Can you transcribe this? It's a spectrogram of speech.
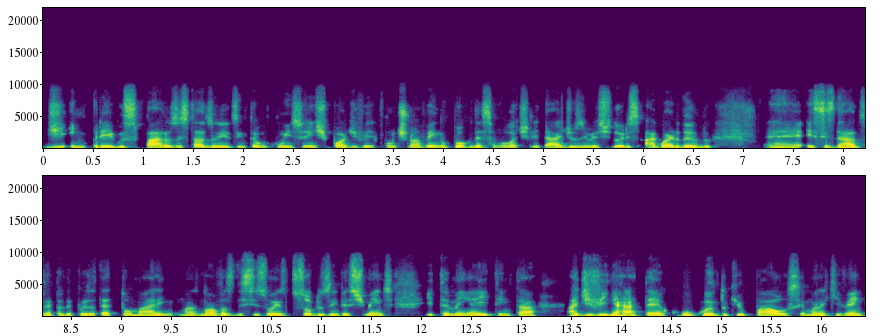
de empregos para os Estados Unidos. Então, com isso a gente pode ver, continuar vendo um pouco dessa volatilidade, os investidores aguardando é, esses dados, né, para depois até tomarem umas novas decisões sobre os investimentos e também aí tentar adivinhar até o quanto que o Paulo semana que vem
